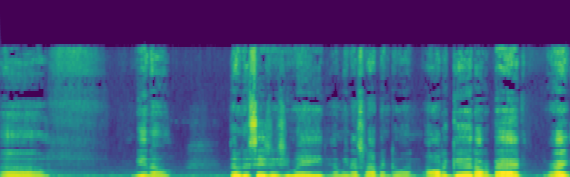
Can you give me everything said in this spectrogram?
Um, you know, the decisions you made. I mean, that's what I've been doing. All the good, all the bad, right?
